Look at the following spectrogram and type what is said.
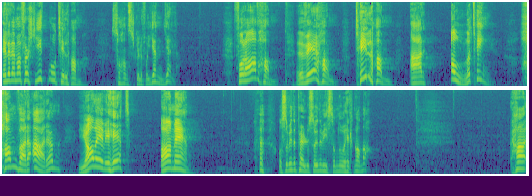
Eller hvem har først gitt noe til ham, så han skulle få gjengjeld? For av ham, ved ham, til ham er alle ting. Ham være æren i all evighet. Amen. Og så begynner Paulus å undervise om noe helt noe annet. Her,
